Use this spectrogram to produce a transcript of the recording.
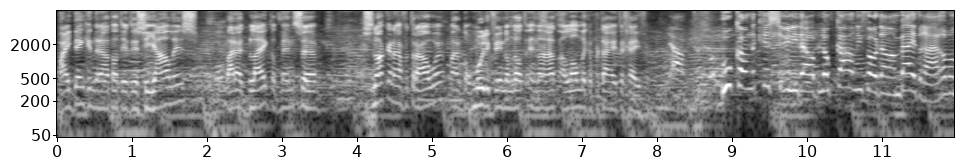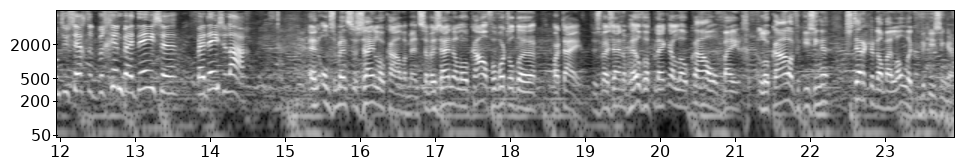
Maar ik denk inderdaad dat dit een signaal is waaruit blijkt dat mensen snakken naar vertrouwen, maar het nog moeilijk vinden om dat inderdaad aan landelijke partijen te geven. Ja. Hoe kan de ChristenUnie daar op lokaal niveau dan aan bijdragen? Want u zegt het begint bij deze, bij deze laag. En onze mensen zijn lokale mensen. Wij zijn een lokaal verwortelde partij. Dus wij zijn op heel veel plekken lokaal bij lokale verkiezingen sterker dan bij landelijke verkiezingen.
